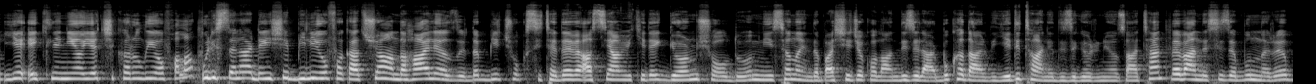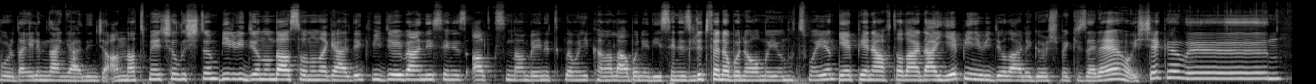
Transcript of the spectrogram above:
oluyor. Ya ekleniyor ya çıkarılıyor falan. Bu listeler değişebiliyor fakat şu anda hali hazırda birçok sitede ve Asyan Wiki'de görmüş olduğum Nisan ayında başlayacak olan diziler bu kadardı. 7 tane dizi görünüyor zaten ve ben de size bunları burada elimden geldiğince anlatmaya çalıştım. Bir videonun daha sonuna geldik. Videoyu beğendiyseniz alt kısımdan beğeni tıklamayı, kanala abone değilseniz lütfen abone olmayı unutmayın. Yepyeni haftalarda yepyeni videolarda görüşmek üzere. Hoşçakalın.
